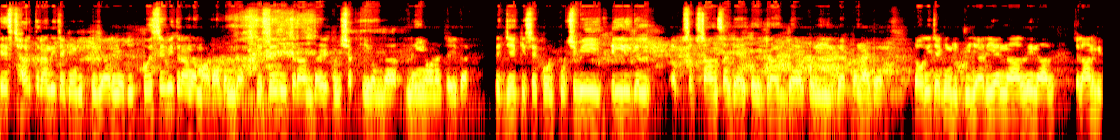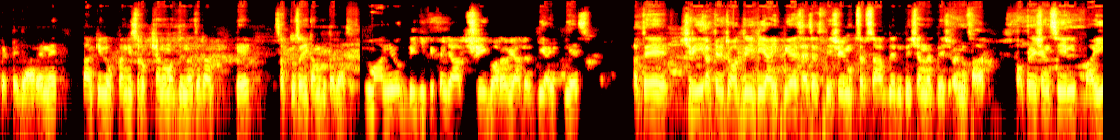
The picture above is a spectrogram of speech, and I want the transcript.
ਇਸ 'ਚ ਹਰ ਤਰ੍ਹਾਂ ਦੀ ਚੈਕਿੰਗ ਕੀਤੀ ਜਾ ਰਹੀ ਹੈ ਜੀ। ਕਿਸੇ ਵੀ ਤਰ੍ਹਾਂ ਦਾ ਮਾੜਾ ਬੰਦਾ ਕਿਸੇ ਵੀ ਤਰ੍ਹਾਂ ਦਾ ਕੋਈ ਸ਼ੱਕੀ ਬੰਦਾ ਨਹੀਂ ਆਉਣਾ ਚਾਹੀਦਾ। ਤੇ ਜੇ ਕਿਸੇ ਕੋਲ ਕੁਝ ਵੀ ਇਲੀਗਲ ਸਬਸਟੈਂਸ ਹੈਗਾ ਕੋਈ ਡਰੱਗ ਹੈ ਕੋਈ ਵੈਪਨ ਹੈਗਾ ਤਾਂ ਉਹਦੀ ਚੈਕਿੰਗ ਕੀਤੀ ਜਾ ਰਹੀ ਹੈ। ਨਾਲ ਦੀ ਨਾਲ ਚਲਾਨ ਵੀ ਕੱਟੇ ਜਾ ਰਹੇ ਨੇ। ਤਾਂ ਕਿ ਲੋਕਾਂ ਦੀ ਸੁਰੱਖਿਆ ਨੂੰ ਮੱਦੇਨਜ਼ਰ ਰੱਖ ਕੇ ਸਭ ਤੋਂ ਸਹੀ ਕੰਮ ਕੀਤਾ ਜਾ ਸਕੇ। ਮਾਨਯੋਗ ਡੀਜੀਪੀ ਪੰਜਾਬ ਸ਼੍ਰੀ ਗੌਰਵ ਯਾਦਵ ਜੀ ਆਈਪੀਐਸ ਅਤੇ ਸ਼੍ਰੀ ਅਖਿਲ ਚੌਧਰੀ ਜੀ ਆਈਪੀਐਸ ਐਸਐਸਪੀ ਸ਼੍ਰੀ ਮੁਕਤਸਰ ਸਾਹਿਬ ਦੇ ਨਿਰਦੇਸ਼ਾਂ ਨਿਰਦੇਸ਼ ਅਨੁਸਾਰ ਆਪਰੇਸ਼ਨ ਸੀਲ 22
